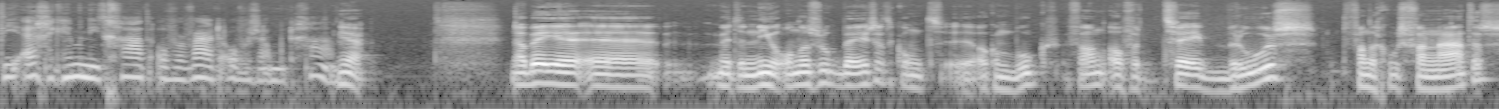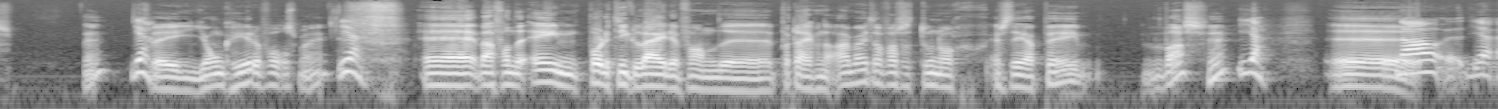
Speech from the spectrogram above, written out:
die eigenlijk helemaal niet gaat over waar het over zou moeten gaan. Ja. Nou ben je eh, met een nieuw onderzoek bezig. Er komt eh, ook een boek van over twee broers van de Goes van Naters. Hè? Ja. Twee jonkheren volgens mij. Ja, Eh, waarvan de een politiek leider van de Partij van de Arbeid, of was het toen nog SDAP, was. Hè? ja. Eh, nou, eh, ja,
